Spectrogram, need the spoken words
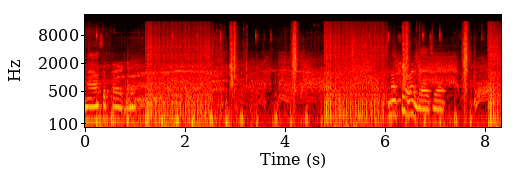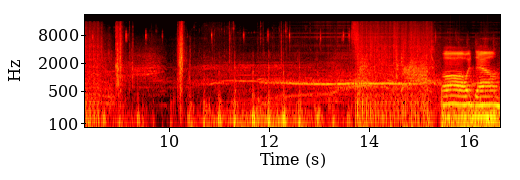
no, it's a perk. I'm not sure what it does yet. Oh, I went down.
